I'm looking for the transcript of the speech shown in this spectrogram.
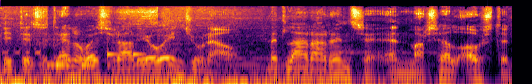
Dit is het NOS Radio 1-journaal met Lara Rensen en Marcel Oosten.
